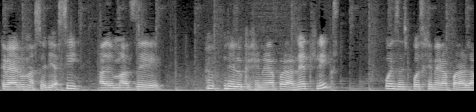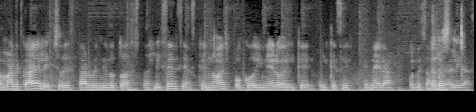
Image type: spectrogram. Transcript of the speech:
crear una serie así, además de, de lo que genera para Netflix, pues después genera para la marca el hecho de estar vendiendo todas estas licencias, que no es poco dinero el que, el que se genera con esas Claro. regalías.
